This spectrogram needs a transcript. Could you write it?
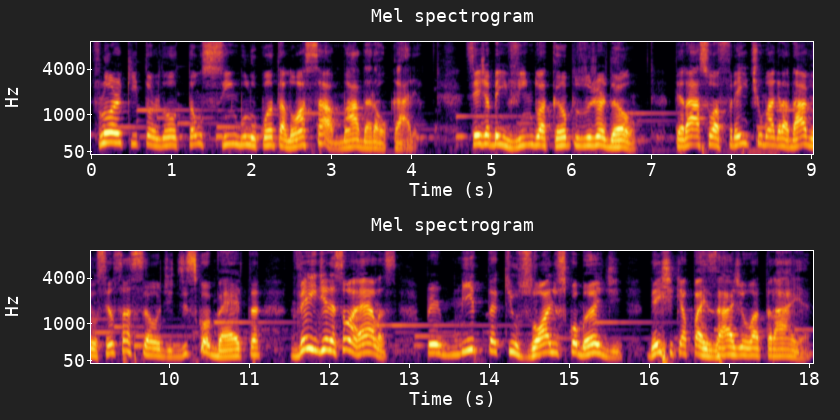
flor que tornou tão símbolo quanto a nossa amada araucária. Seja bem-vindo a Campos do Jordão. Terá à sua frente uma agradável sensação de descoberta. Vem em direção a elas Permita que os olhos comande. Deixe que a paisagem o atraia,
